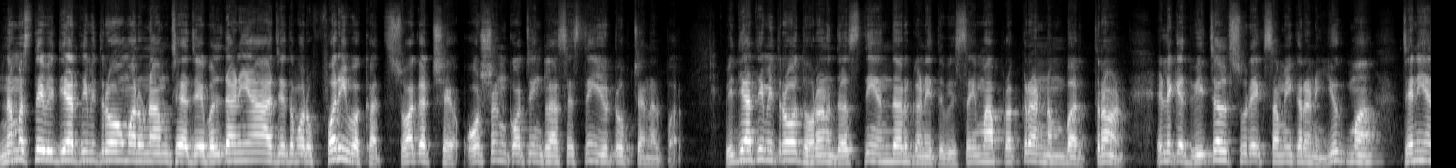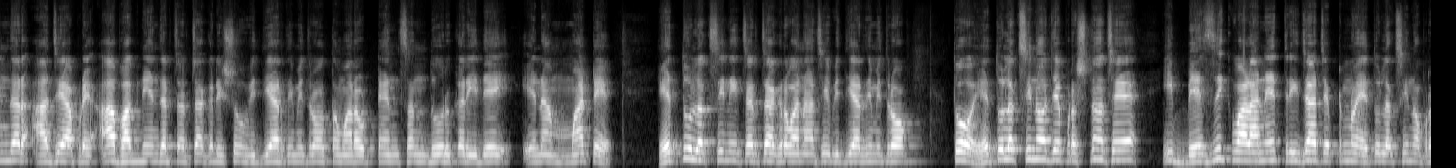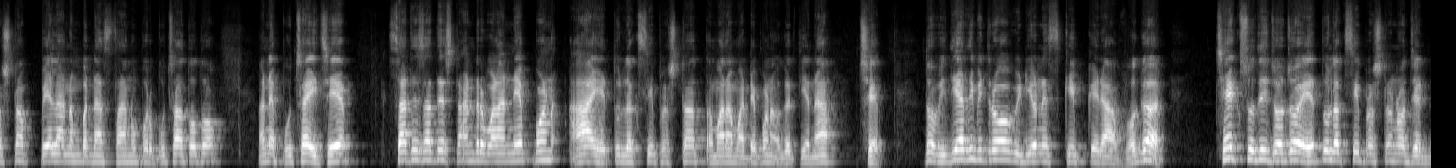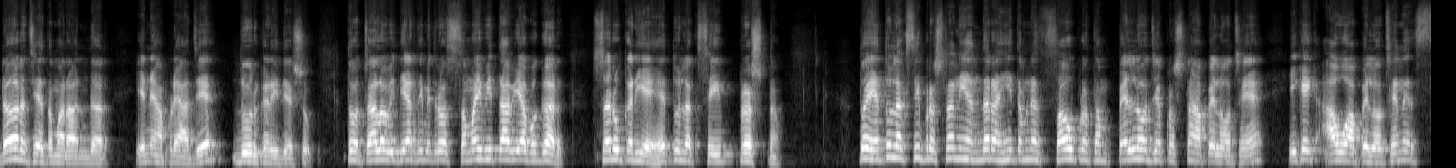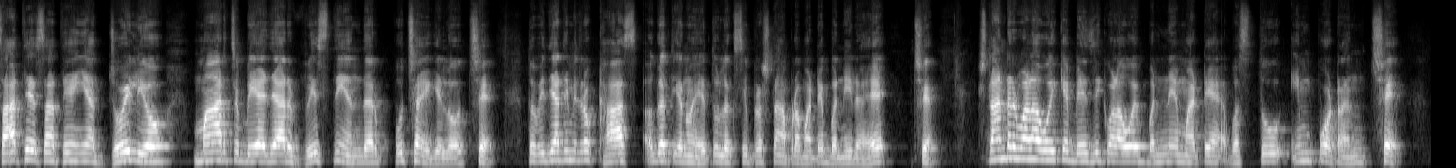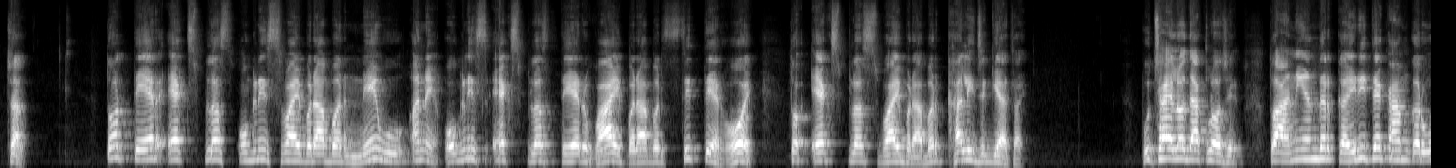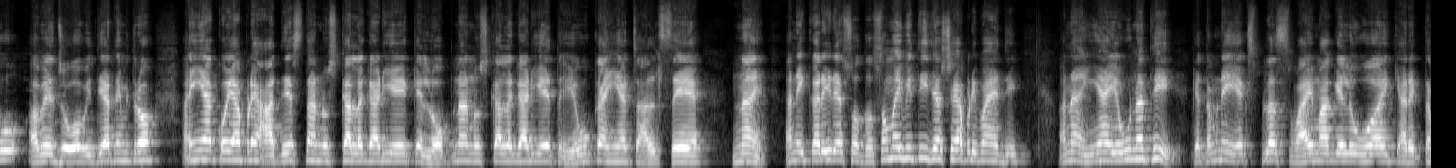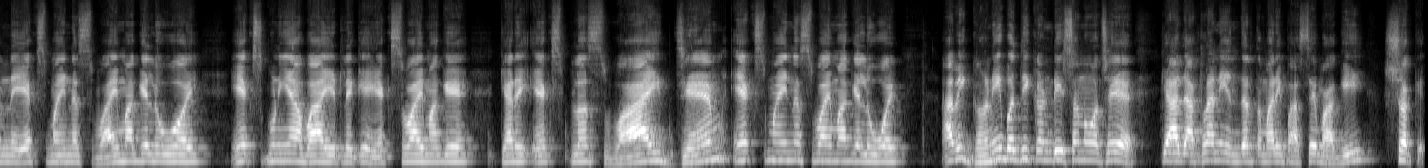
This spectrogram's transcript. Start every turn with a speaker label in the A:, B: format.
A: નમસ્તે વિદ્યાર્થી મિત્રો, મારું નામ છે અજય બલદાણિયા. આજે તમારું ફરી વખત સ્વાગત છે ઓશન કોચિંગ ક્લાસીસની યુટ્યુબ ચેનલ પર. વિદ્યાર્થી મિત્રો, ધોરણ દસની અંદર ગણિત વિષયમાં પ્રકરણ નંબર ત્રણ, એટલે કે દ્વિચલ સુરેખ સમીકરણ યુગમાં, જેની અંદર આજે આપણે આ ભાગની અંદર ચર્ચા કરીશું. વિદ્યાર્થી મિત્રો, તમારું ટેન્શન દૂર કરી દે. એના માટે હેતુલક્ષીની ચર્ચા કરવાના છે વિદ્યાર્થી મિત્રો. તો હેતુલક્ષીનો જે પ્રશ્ન છે એ બેઝિક વાળાને ત્રીજા ચેપ્ટરનો હેતુલક્ષીનો પ્રશ્ન પહેલા નંબરના સ્થાન ઉપર પૂછાતો હતો અને પૂછાય છે, સાથે સાથે સ્ટાન્ડર્ડ વાળાને પણ આ હેતુલક્ષી પ્રશ્ન તમારા માટે પણ અગત્યના છે. તો વિદ્યાર્થી મિત્રો, વિડીયોને સ્કીપ કર્યા વગર છેક સુધી જોજો, હેતુલક્ષી પ્રશ્નનો જે ડર છે તમારા અંદર, એને આપણે આજે દૂર કરી દેશું. તો ચાલો વિદ્યાર્થી મિત્રો, સમય વિતાવ્યા વગર શરૂ કરીએ હેતુલક્ષી પ્રશ્ન. તો હેતુલક્ષી પ્રશ્નની અંદર અહીં તમને સૌ પ્રથમ પહેલો જે પ્રશ્ન આપેલો છે એ કંઈક આવો આપેલો છે ને, સાથે સાથે અહીંયા જોઈ લ્યો, માર્ચ બે હજારની અંદર પૂછાઈ ગયેલો છે. તો વિદ્યાર્થી મિત્રો, ખાસ અગત્યનો હેતુલક્ષી પ્રશ્ન આપણા માટે બની રહે છે. સ્ટાન્ડર્ડ વાળા હોય કે બેઝિક વાળા હોય, બંને માટે વસ્તુ ઇમ્પોર્ટન્ટ છે. ચાલ. તો તેર એક્સ પ્લસ ઓગણીસ વાય બરાબર નેવું અને ઓગણીસ એક્સ પ્લસ તેર વાય બરાબર સિત્તેર હોય, તો એક્સ પ્લસ વાય બરાબર ખાલી જગ્યા થાય. પૂછાયેલો દાખલો છે. તો આની અંદર કઈ રીતે કામ કરવું? હવે જુઓ વિદ્યાર્થી મિત્રો, અહીંયા કોઈ આપણે આદેશના નુસ્ખા લગાડીએ કે લોપના નુસ્ખા લગાડીએ તો એવું કાંઈ અહીંયા ચાલશે નહીં. અને કરી રહેશો તો સમય વીતી જશે આપણી પાસેથી. અને અહીંયા એવું નથી કે તમને એક્સ પ્લસ વાય માગેલું હોય, ક્યારેક તમને એક્સ માઇનસ વાય માગેલું હોય એક્સ ગુણ્યા વાય એટલે કે એક્સ વાય માગે ક્યારે એક્સ પ્લસ વાય જેમ એક્સ માઇનસ વાય માગેલું હોય. આવી ઘણી બધી કન્ડિશનો છે કે આ દાખલાની અંદર તમારી પાસે માગી શકે.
